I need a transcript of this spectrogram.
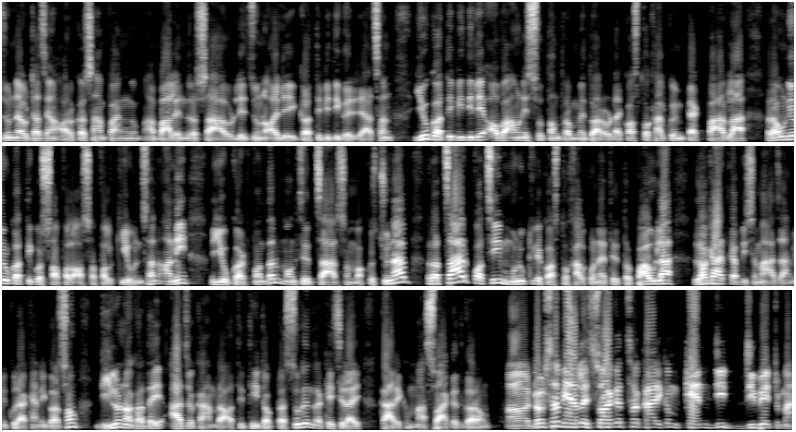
जुन एउटा चाहिँ हर्क साम्पाङ बालेन्द्र शाहहरूले जुन अहिले गतिविधि गरिरहेछन् यो गतिविधिले अब आउने स्वतन्त्र उम्मेद्वारहरूलाई कस्तो खालको इम्प्याक्ट पार्ला र उनीहरू कतिको सफल असफल के हुन्छन् अनि यो गठबन्धन मङ्सिर चारसम्मको चुनाव र चारपछि मुलुकले कस्तो खालको नेतृत्व पाउला लगायत लगायतका विषयमा आज हामी कुराकानी गर्छौँ। ढिलो नगर्दै आजको हाम्रा अतिथि डाक्टर सुरेन्द्र केसीलाई कार्यक्रममा स्वागत गरौँ। डाक्टर साहब यहाँलाई स्वागत छ कार्यक्रम क्यान्डिड डिबेटमा।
